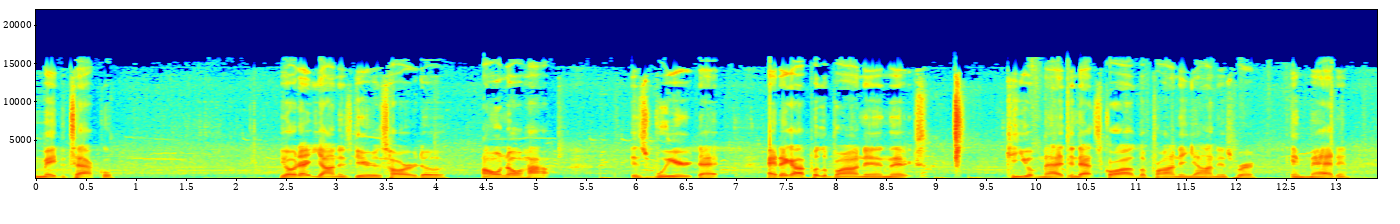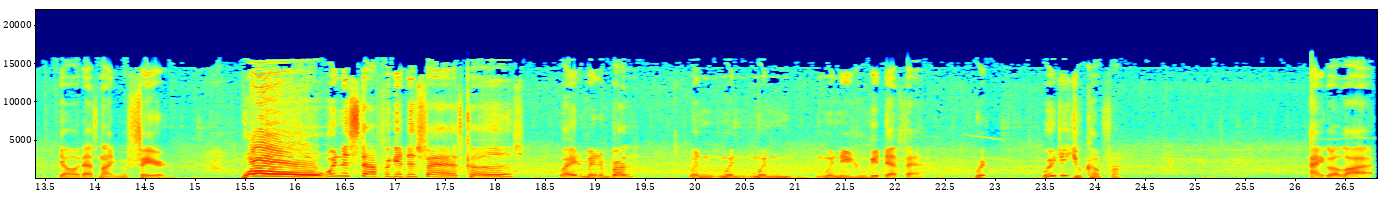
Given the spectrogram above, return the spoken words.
We made the tackle. Yo, that Giannis gear is hard, though. I don't know how. It's weird that... Hey, they gotta put LeBron in next. Can you imagine that squad, LeBron and Giannis, bro? In Madden? Yo, that's not even fair. Whoa! When did Stafford get this fast, cuz? Wait a minute, brother. When when when when did you get that fast? Where where did you come from? I ain't gonna lie,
